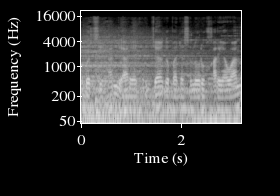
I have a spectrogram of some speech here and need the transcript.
kebersihan di area kerja kepada seluruh karyawan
